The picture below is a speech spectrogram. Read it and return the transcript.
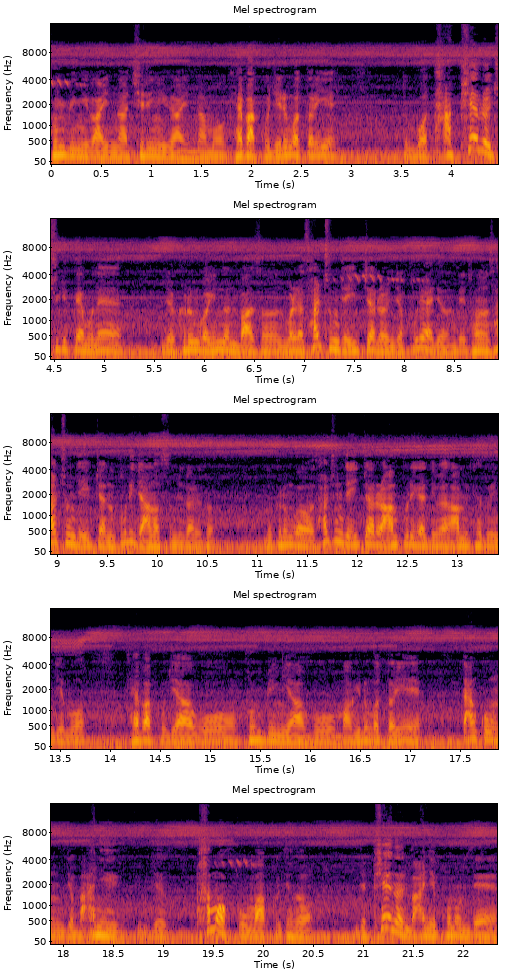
굼빙이가 있나 지링이가 있나 뭐 개박구지 이런 것들이 뭐 다 피해를 주기 때문에 이제 그런 거 있는 밭은 원래 살충제 입제를 이제 뿌려야 되는데 저는 살충제 입제는 뿌리지 않았습니다. 그래서 이제 그런 거 살충제 입제를 안 뿌리게 되면 아무래도 이제 뭐 개박구지하고 굼빙이하고 막 이런 것들이 땅콩 이제 많이 이제 파먹고 막 그렇게 해서 이제 피해는 많이 보는데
